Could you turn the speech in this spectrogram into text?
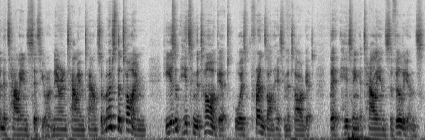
an Italian city or near an Italian town. So most of the time, he isn't hitting the target, or his friends aren't hitting the target. They're hitting Italian civilians,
